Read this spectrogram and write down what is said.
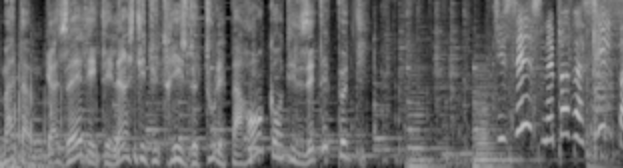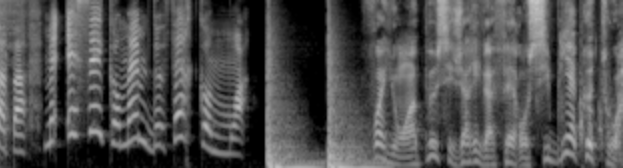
Madame Gazelle était l'institutrice de tous les parents quand ils étaient petits. Tu sais, ce n'est pas facile, papa, mais essaye quand même de faire comme moi. Voyons un peu si j'arrive à faire aussi bien que toi.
